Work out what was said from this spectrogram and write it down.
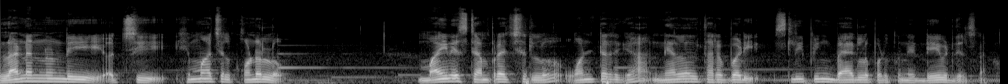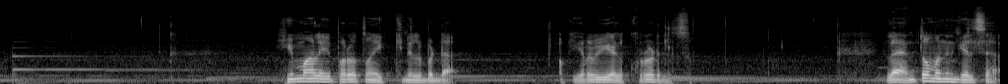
లండన్ నుండి వచ్చి హిమాచల్ కొండల్లో మైనస్ టెంపరేచర్లో ఒంటరిగా నెలల తరబడి స్లీపింగ్ బ్యాగ్లో పడుకునే డేవిడ్ తెలుసు నాకు. హిమాలయ పర్వతం ఎక్కి నిలబడ్డ ఒక ఇరవై ఏళ్ళ కుర్రాడు తెలుసు. ఇలా ఎంతోమందిని గెలిచా.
